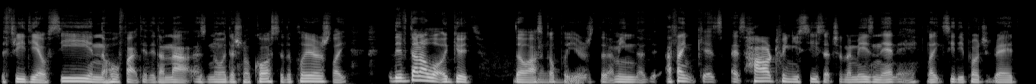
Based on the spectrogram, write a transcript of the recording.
the free DLC and the whole fact that they've done that as no additional cost to the players. Like they've done a lot of good the last Mm. couple of years. I mean, I think it's it's hard when you see such an amazing entity like CD Projekt Red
